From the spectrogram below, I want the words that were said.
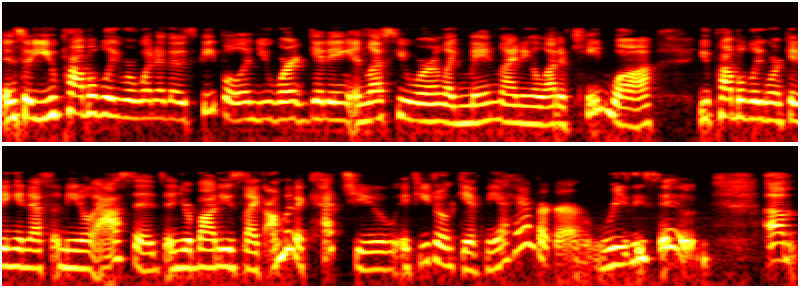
And so you probably were one of those people and you weren't getting, unless you were like mainlining a lot of quinoa, you probably weren't getting enough amino acids. And your body's like, I'm going to cut you if you don't give me a hamburger really soon. Um,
